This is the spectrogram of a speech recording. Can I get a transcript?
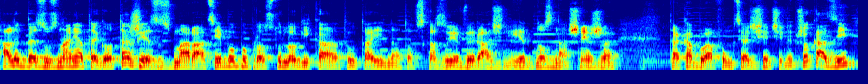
ale bez uznania tego też jest ma rację, bo po prostu logika tutaj na to wskazuje wyraźnie, jednoznacznie, że taka była funkcja dziesięciny. Przy okazji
